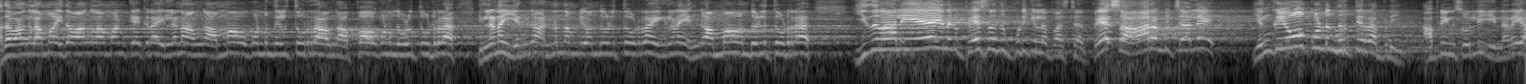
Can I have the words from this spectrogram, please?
அதை வாங்கலாமா இதை வாங்கலாமான்னு கேட்குறா இல்லைனா அவங்க அம்மாவை கொண்டு வந்து இழுத்து விட்றா அவங்க அப்பாவை கொண்டு வந்து இழுத்து விட்றா. இல்லைன்னா எங்கள் அண்ணன் தம்பி வந்து இழுத்து விட்றா இல்லைன்னா எங்கள் அம்மா வந்து இழுத்து விட்றா. இதனாலேயே எனக்கு பேசுறது பிடிக்கல பாஸ்டர். பேச ஆரம்பிச்சாலே எங்கேயோ கொண்டு நிறுத்திடுற அப்படி. அப்படின்னு சொல்லி நிறைய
